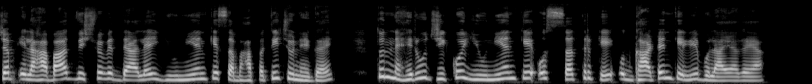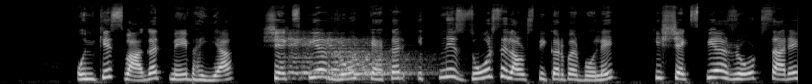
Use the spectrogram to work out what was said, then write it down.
जब इलाहाबाद विश्वविद्यालय यूनियन के सभापति चुने गए तो नेहरू जी को यूनियन के उस सत्र के उद्घाटन के लिए बुलाया गया। उनके स्वागत में भैया शेक्सपियर रोड कहकर इतने ज़ोर से लाउडस्पीकर पर बोले कि शेक्सपियर रोड सारे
